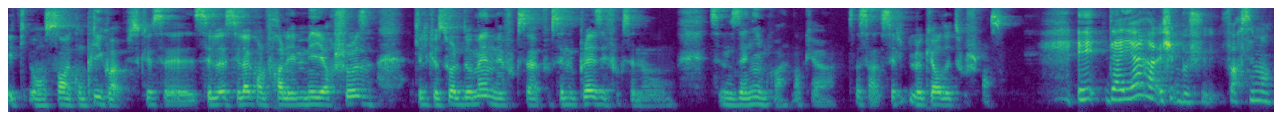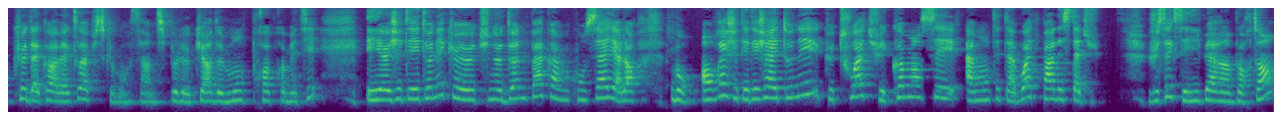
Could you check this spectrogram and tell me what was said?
et on se sent accompli quoi puisque c'est là, qu'on fera les meilleures choses quel que soit le domaine mais faut que ça faut que ça nous plaise il faut que ça nous ça nous anime quoi donc euh, ça, c'est le cœur de tout je pense et d'ailleurs, je suis forcément que d'accord avec toi puisque bon, c'est un petit peu le cœur de mon propre métier. Et euh, j'étais étonnée que tu ne donnes pas comme conseil. Alors bon, en vrai, j'étais déjà étonnée que toi, tu aies commencé à monter ta boîte par les statuts. Je sais que c'est hyper important,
